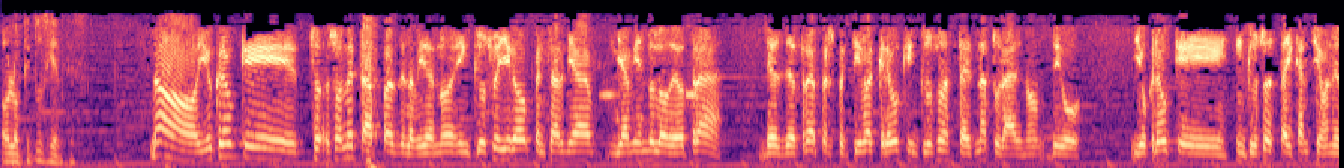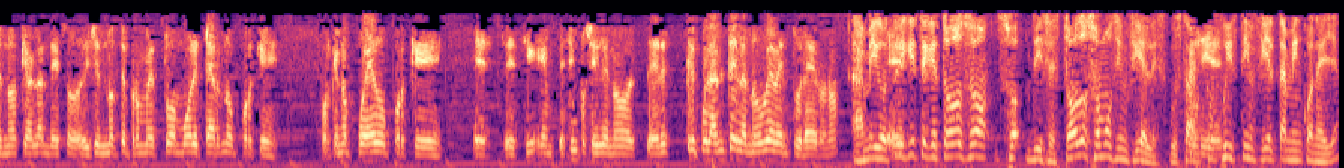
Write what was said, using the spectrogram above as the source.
o lo que tú sientes? No, yo creo que so- son etapas de la vida, ¿no? Incluso he llegado a pensar ya, ya viéndolo de otra, desde otra perspectiva, creo que incluso hasta es natural, ¿no? Digo, yo creo que incluso hasta hay canciones, ¿no? Que hablan de eso, dicen no te prometo amor eterno porque, porque no puedo, porque es, es, es imposible, ¿no? Eres tripulante de la nube aventurero, ¿no? Amigo, tú Eh, dijiste que todos son, so- dices, todos somos infieles, Gustavo. ¿Tú es. fuiste infiel también con ella?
